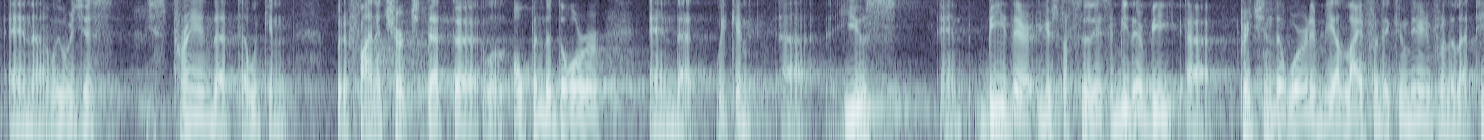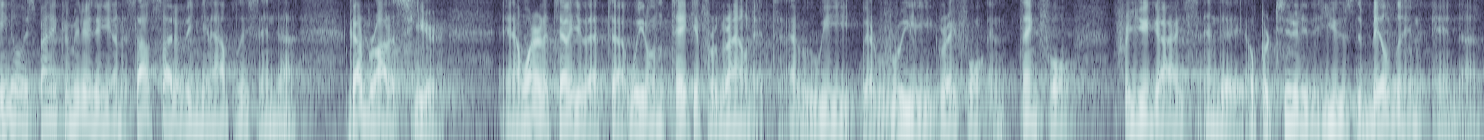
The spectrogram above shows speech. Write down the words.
And uh, we were just, just praying that uh, we can we find a church that uh, will open the door and that we can uh, use and be there, use facilities and be there, be uh, preaching the word and be a light for the community, for the Latino, Hispanic community on the south side of Indianapolis. And uh, God brought us here. And I wanted to tell you that uh, we don't take it for granted. Uh, we, we are really grateful and thankful for you guys and the opportunity to use the building. And uh,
